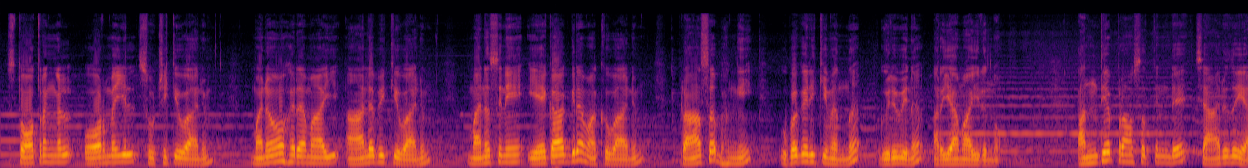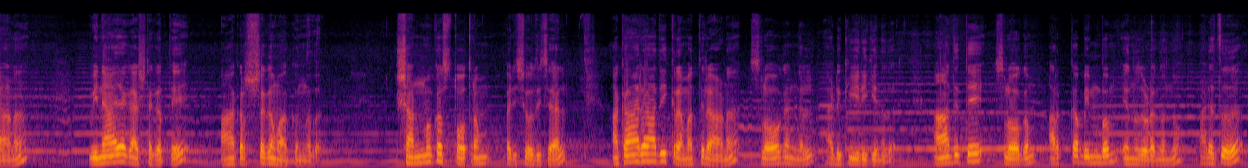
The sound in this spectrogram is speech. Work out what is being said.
സ്തോത്രങ്ങൾ ഓർമ്മയിൽ സൂക്ഷിക്കുവാനും മനോഹരമായി ആലപിക്കുവാനും മനസ്സിനെ ഏകാഗ്രമാക്കുവാനും പ്രാസഭംഗി ഉപകരിക്കുമെന്ന് ഗുരുവിന് അറിയാമായിരുന്നു. അന്ത്യപ്രാസത്തിന്റെ ചാരുതയാണ് വിനായകാഷ്ടകത്തെ ആകർഷകമാക്കുന്നത്. ഷൺമുഖ സ്തോത്രം പരിശോധിച്ചാൽ അകാരാദി ക്രമത്തിലാണ് ശ്ലോകങ്ങൾ അടുക്കിയിരിക്കുന്നത്. ആദ്യത്തെ ശ്ലോകം അർക്കബിംബം എന്ന് തുടങ്ങുന്നു. അടുത്തത്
